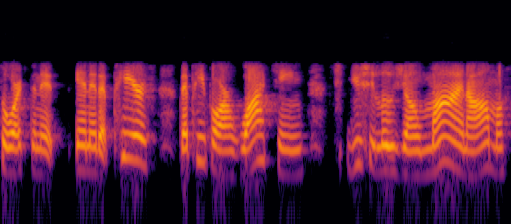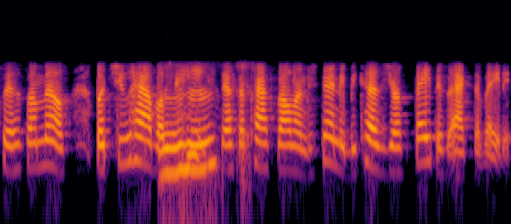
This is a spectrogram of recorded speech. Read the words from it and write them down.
sorts and it and it appears that people are watching, you should lose your mind. I almost said something else, but you have a Mhm. peace that surpasses all understanding because your faith is activated,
